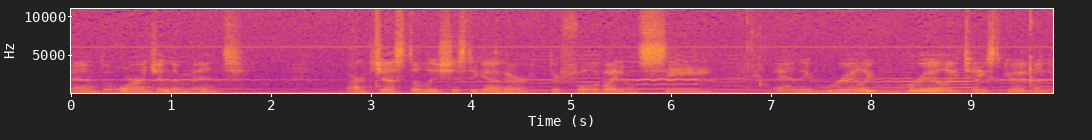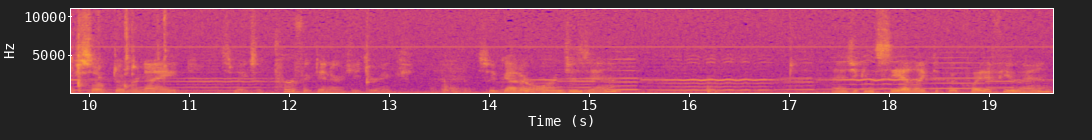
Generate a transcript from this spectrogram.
And the orange and the mint are just delicious together. They're full of vitamin C and they really, really taste good when they're soaked overnight. This makes a perfect energy drink. So we've got our oranges in. As you can see, I like to put quite a few in.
